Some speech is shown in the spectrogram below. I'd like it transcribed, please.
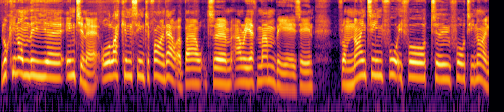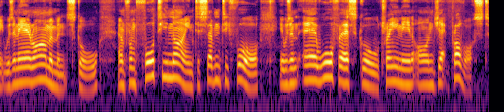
Looking on the uh, internet, all I can seem to find out about um, RAF Manby is in from 1944 to 49, it was an air armament school, and from 49 to 74, it was an air warfare school training on jet provost.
